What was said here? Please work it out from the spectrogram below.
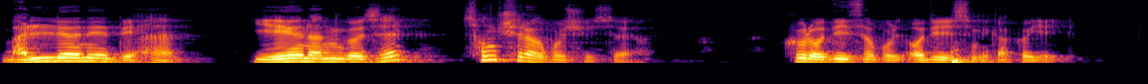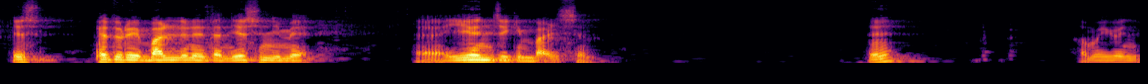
말년에 대한 예언한 것의 성취라고 볼 수 있어요. 그걸 어디서 볼 어디에 있습니까? 그 예수 베드로의 말년에 대한 예수님의 예언적인 말씀. 예? 아마 이건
